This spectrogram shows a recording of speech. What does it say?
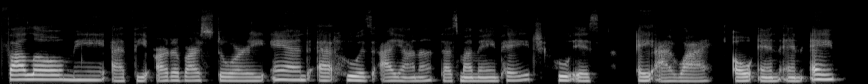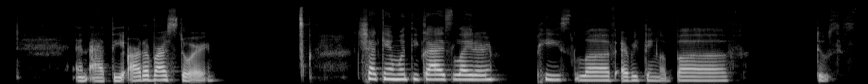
Follow me at The Art of Our Story and at Who is Aiyonna. That's my main page. Who is A I Y O N N A and at the art of our story. Check in with you guys later. Peace, love, everything above. Deuces.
